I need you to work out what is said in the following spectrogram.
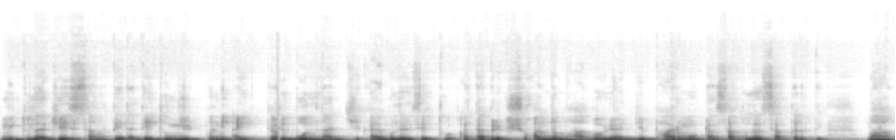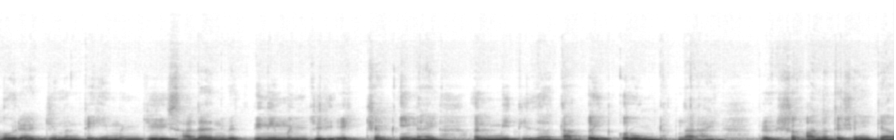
मी तुला जे सांगते ना ते तू नीटपणे ऐकते बोल ना आजी काय बोलायचे तू. आता प्रेक्षकांना महागौरी आजी फार मोठा असा खुलासा करते. महागौरी आजी म्हणते ही मंजिरी साधारण व्यक्तीने मंजिरी एक चटणी नाही आणि मी तिला आता कैद करून टाकणार आहे. प्रेक्षकांना त्याच्याने त्या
